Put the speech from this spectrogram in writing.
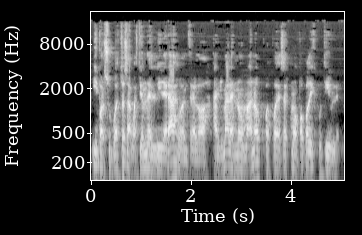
y por supuesto esa cuestión del liderazgo entre los animales no humanos pues puede ser como poco discutible.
